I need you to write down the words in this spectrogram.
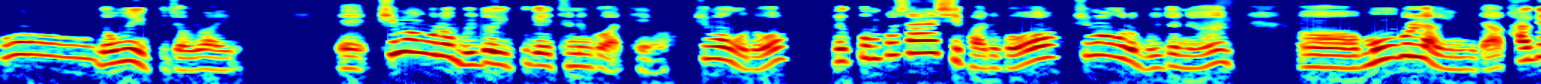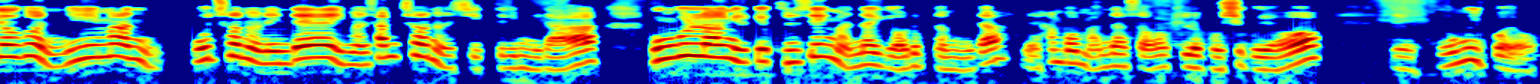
오, 너무 이쁘죠, 요 아이. 예, 피멍으로 물도 이쁘게 드는 것 같아요. 피멍으로. 백분 포사시 바르고, 피멍으로 물드는, 어, 몽블랑입니다. 가격은 2만 5천원인데 2만 3천원씩 드립니다. 몽블랑 이렇게 군생 만나기 어렵답니다. 네, 한번 만나서 길러보시고요. 네, 너무 이뻐요.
